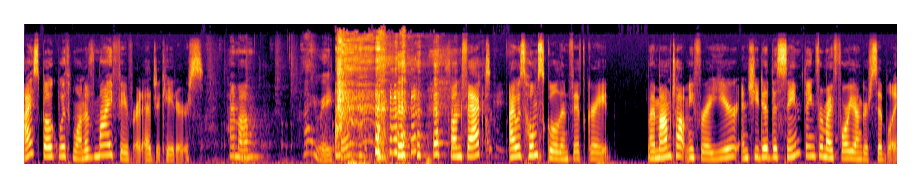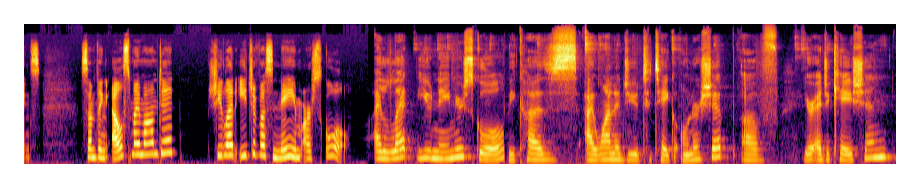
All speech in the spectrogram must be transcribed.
I spoke with one of my favorite educators. Hi, Mom. Hi, Rachel. Fun fact I was homeschooled in fifth grade. My mom taught me for a year, and she did the same thing for my four younger siblings. Something else my mom did? She let each of us name our school. I let you name your school because I wanted you to take ownership of your education,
